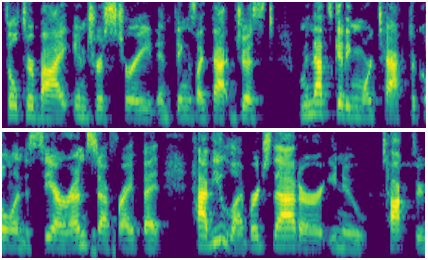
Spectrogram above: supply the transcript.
filter by interest rate and things like that just i mean that's getting more tactical into crm stuff right but have you leveraged that or you know talk through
